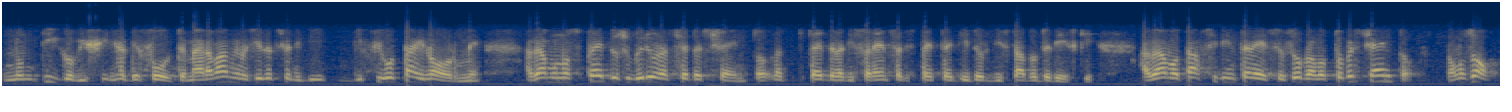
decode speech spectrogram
non dico vicini al default, ma eravamo in una situazione di difficoltà enorme. Avevamo uno spread superiore al 6%, la spread è la differenza rispetto ai titoli di Stato tedeschi. Avevamo tassi di interesse sopra l'8%, non lo so,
